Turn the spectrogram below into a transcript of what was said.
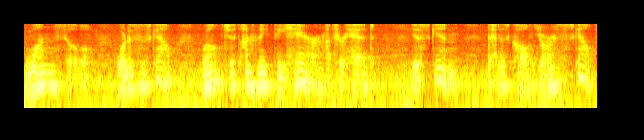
One syllable. What is the scalp? Well, just underneath the hair of your head is skin. That is called your scalp.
